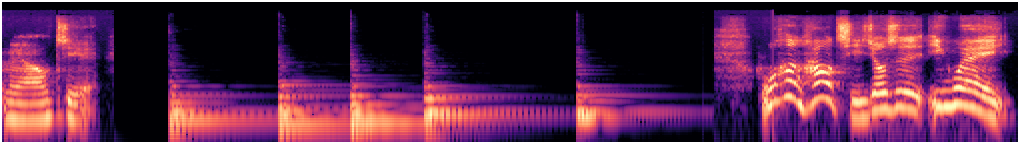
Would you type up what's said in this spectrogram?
了解。我很好奇，就是因为。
